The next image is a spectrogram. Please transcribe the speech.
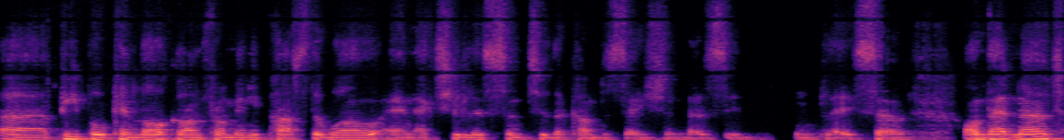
uh, people can log on from many parts of the world and actually listen to the conversation that's in, in place. So on that note,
